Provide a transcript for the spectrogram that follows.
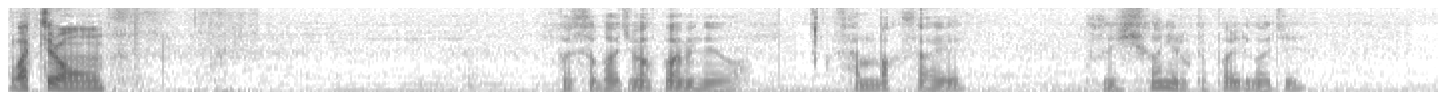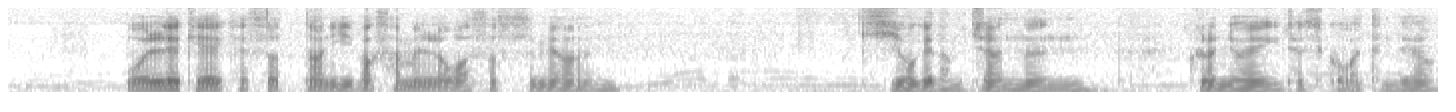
왔지롱. 벌써 마지막 밤이네요. 3박 4일? 무슨 시간이 이렇게 빨리 가지? 원래 계획했었던 2박 3일로 왔었으면 기억에 남지 않는 그런 여행이 됐을 것 같은데요.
